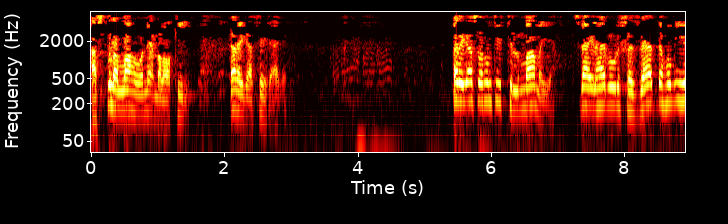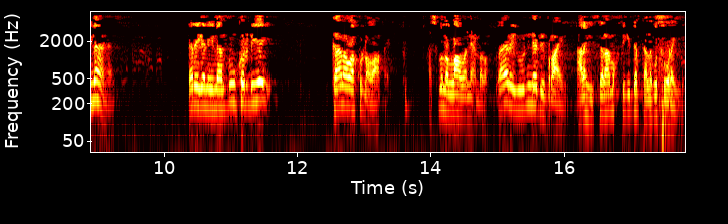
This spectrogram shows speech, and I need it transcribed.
Xasbuna allahu wa nicma alwakiil. Ereygaasay yidhaahdeen. Ereygaasoo runtii tilmaamaya sidaa ilaahay buu uhi fazaadahum iimaanan. Ereygan iimaan buu kordhiyey kaana waa ku dhawaaqay. Xasbuna allahu wa nicma alwakiil. Waa ereyguu yihi nebi ibraahim calayhi salaam waqtigii dabka lagu tuurayay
